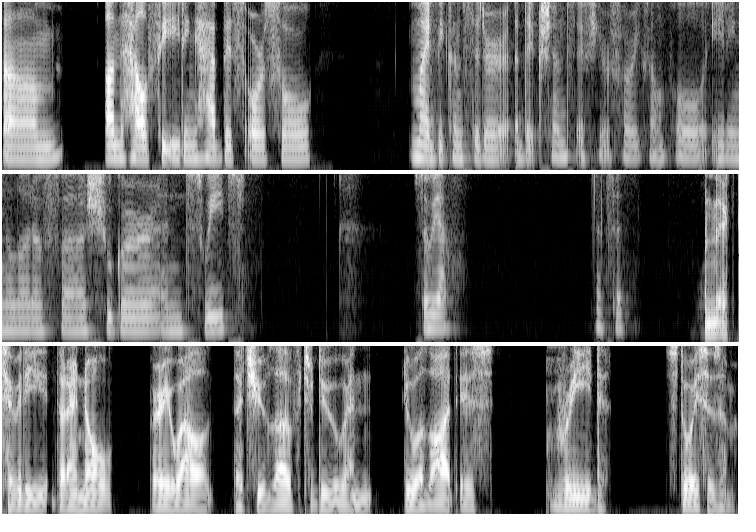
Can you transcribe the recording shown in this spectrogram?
Um, unhealthy eating habits also might be considered addictions if you're, for example, eating a lot of uh, sugar and sweets. So, yeah, that's it. One activity that I know very well that you love to do and do a lot is read Stoicism.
